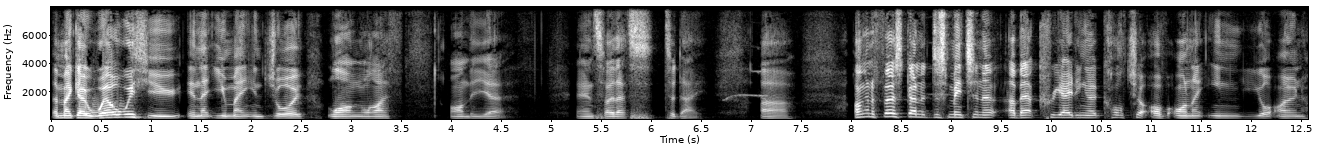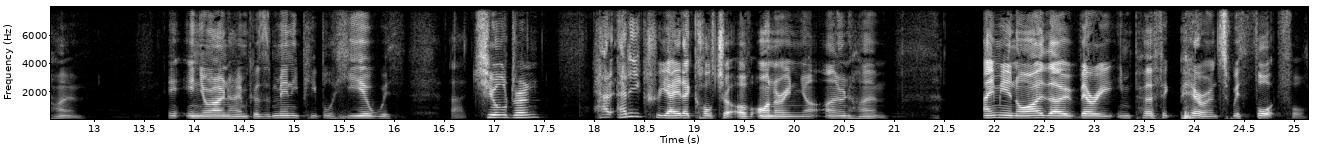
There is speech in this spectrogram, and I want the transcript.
That may go well with you and that you may enjoy long life on the earth. And so that's today. Uh, I'm going to first going to just mention about creating a culture of honor in your own home in your own home because there's many people here with uh, children. How, how do you create a culture of honor in your own home? Amy and I, though very imperfect parents, we're thoughtful.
